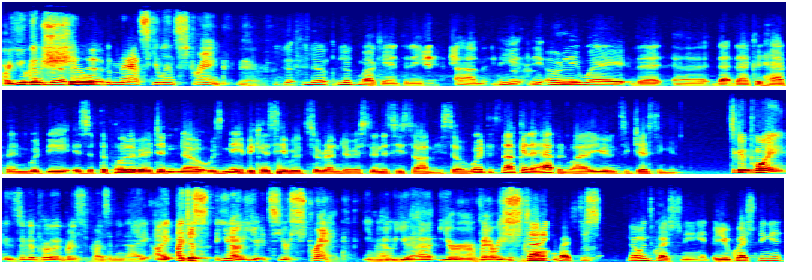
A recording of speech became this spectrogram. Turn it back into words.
Are you going to show look, the masculine strength there? Look, look, look, Mark Anthony. Um, the the only way that uh, that that could happen would be is if the polar bear didn't know it was me, because he would surrender as soon as he saw me. So it's not going to happen. Why are you even suggesting it? It's a good point. It's a good point, Mr. President. I, I, I just, you know, you, it's your strength. You know, you have, you're a very It's strong. question. No one's questioning it. Are you questioning it?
